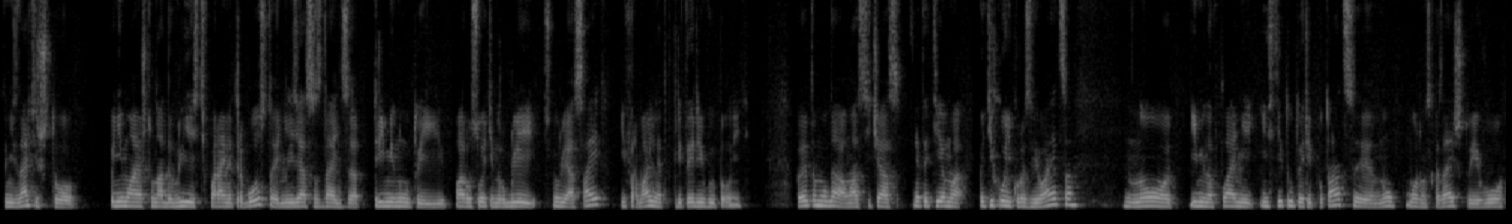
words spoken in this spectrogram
это не значит, что понимая, что надо влезть в параметры ГОСТа, нельзя создать за 3 минуты и пару сотен рублей с нуля сайт и формально этот критерий выполнить. Поэтому да, у нас сейчас эта тема потихоньку развивается, но именно в плане института репутации, ну, можно сказать, что его,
